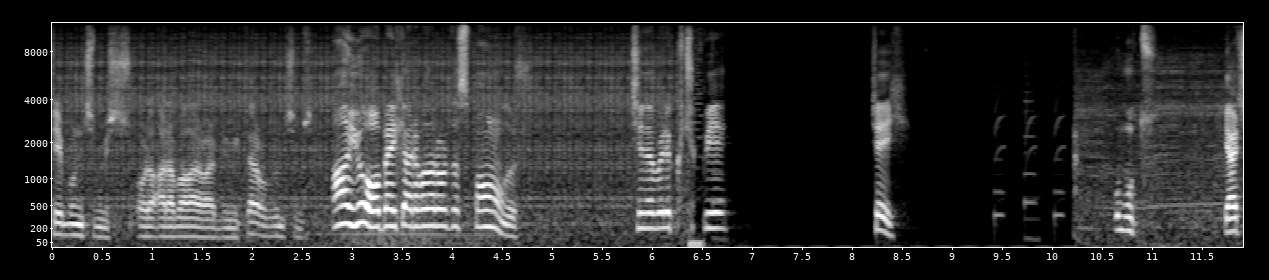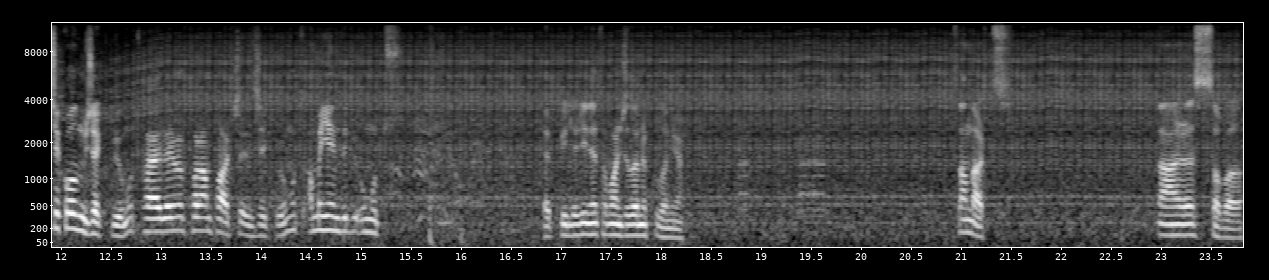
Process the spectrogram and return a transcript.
şey bunun içinmiş. Orada arabalar var bir miktar. O bunun içinmiş. Aa yo belki arabalar orada spawn olur. İçinde böyle küçük bir şey. Umut. Gerçek olmayacak bir umut. Hayallerimi paramparça edecek bir umut. Ama yine de bir umut. Hep birileri yine tabancalarını kullanıyor. Standart. Tanrı sabahı.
